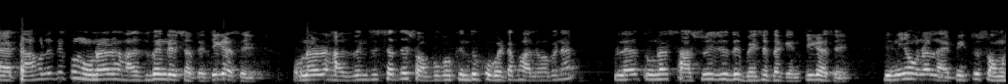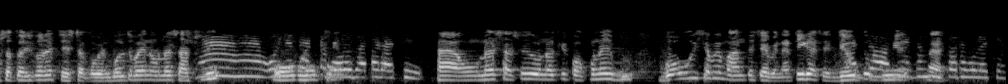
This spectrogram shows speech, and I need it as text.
হ্যাঁ তাহলে দেখুন ওনার হাজবেন্ডের সাথে ঠিক আছে? ওনার হাজবেন্ডের সাথে সম্পর্ক কিন্তু খুব একটা ভালো হবে না। প্লাস ওনার শাশুড়ি যদি বেঁচে থাকেন ঠিক আছে? তিনি ওনার লাইফে একটু সমস্যা তৈরি করার চেষ্টা করবেন। বলতে পারেন ওনার শাশুড়ি হ্যাঁ হ্যাঁ হ্যাঁ ওনার শাশুড়ি ওনাকে কখনোই বউ হিসাবে মানতে চাইবে না ঠিক আছে? যেহেতু হ্যাঁ। বলেছেন।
